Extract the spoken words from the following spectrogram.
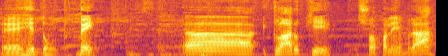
é, redondo. Bem, ah, claro que, só para lembrar,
